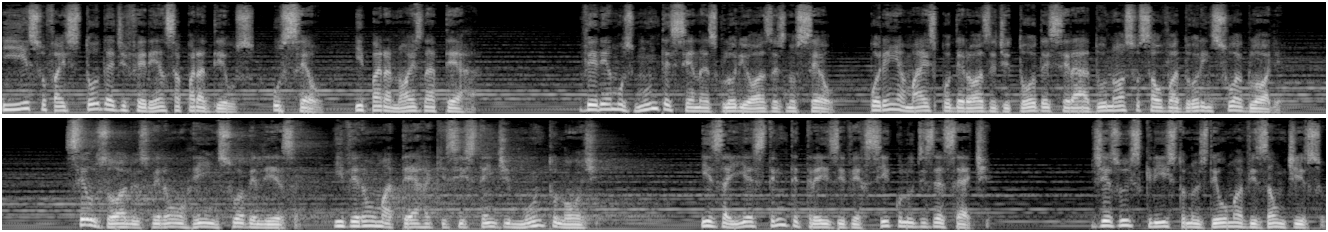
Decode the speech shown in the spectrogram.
E isso faz toda a diferença para Deus, o céu, e para nós na terra. Veremos muitas cenas gloriosas no céu, porém a mais poderosa de todas será a do nosso Salvador em sua glória. Seus olhos verão o Rei em sua beleza, e verão uma terra que se estende muito longe. Isaías 33 e versículo 17 Jesus Cristo nos deu uma visão disso,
